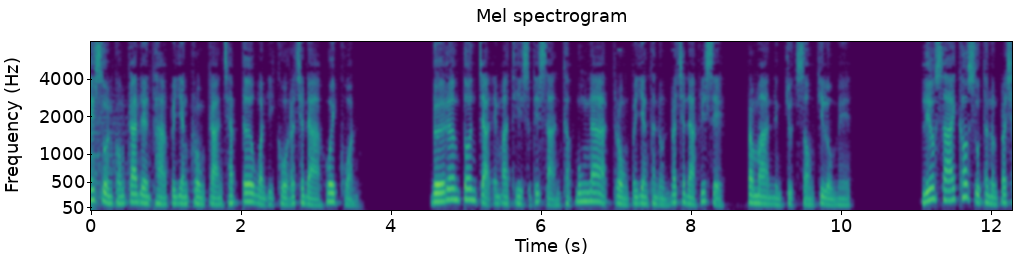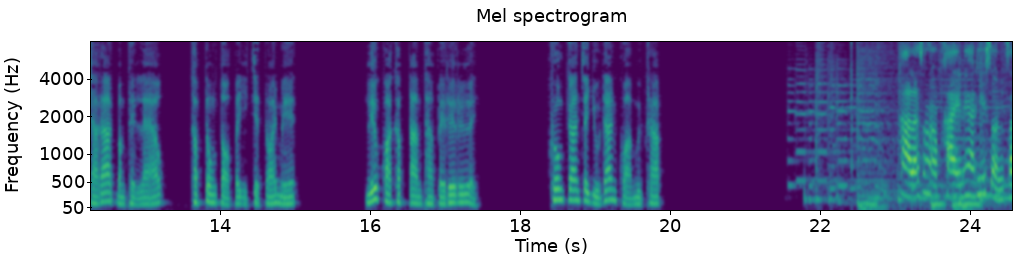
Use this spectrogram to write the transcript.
ในส่วนของการเดินทางไปยังโครงการ Chapter วันอีโครัชดาห้วยขวัญโดยเริ่มต้นจาก MRT สุทธิสารขับมุ่งหน้าตรงไปยังถนนรัชดาพิเศษประมาณ 1.2 กิโลเมตร เลี้ยวซ้ายเข้าสู่ถนนประชาราษฎร์บำเพ็ญแล้ว ขับตรงต่อไปอีก 700 เมตร เลี้ยวขวาขับตามทางไปเรื่อยๆ โครงการจะอยู่ด้านขวามือครับ ค่ะและสำหรับใครนะคะที่สนใจ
